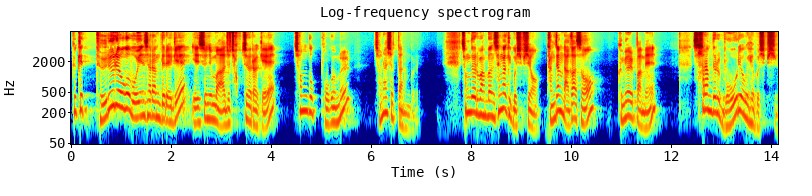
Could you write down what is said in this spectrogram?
그렇게 들으려고 모인 사람들에게 예수님은 아주 적절하게 천국 복음을 전하셨다는 거예요. 성도 여러분 한번 생각해 보십시오. 당장 나가서 금요일 밤에 사람들을 모으려고 해 보십시오.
